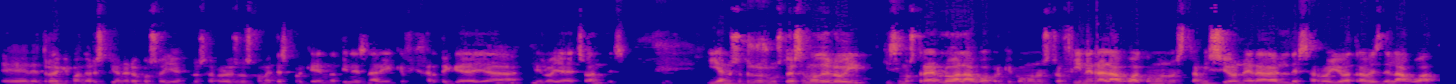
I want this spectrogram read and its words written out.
Dentro de que cuando eres pionero, pues oye, los errores los cometes porque no tienes nadie en que fijarte que, haya, que lo haya hecho antes. Y a nosotros nos gustó ese modelo y quisimos traerlo al agua, porque como nuestro fin era el agua, como nuestra misión era el desarrollo a través del agua,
